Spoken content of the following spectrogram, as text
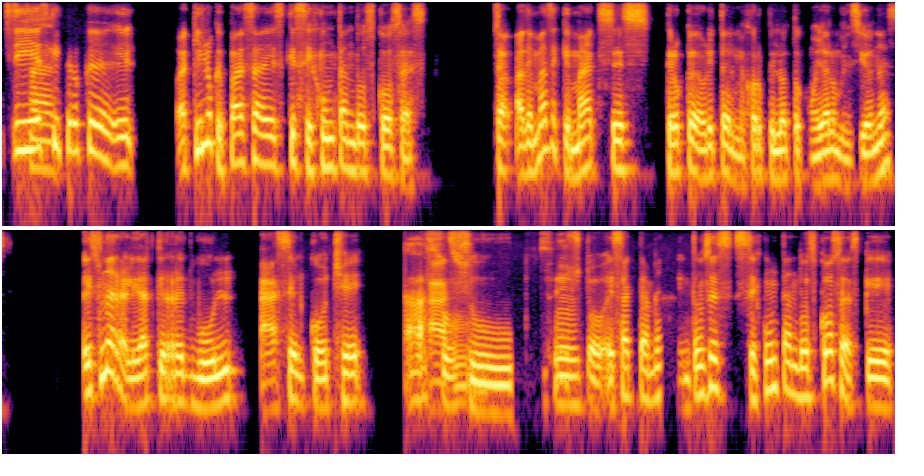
Sí, es que creo que aquí lo que pasa es que se juntan dos cosas. O sea, además de que Max es, creo que ahorita el mejor piloto, como ya lo mencionas, es una realidad que Red Bull hace el coche a su Justo, exactamente. Entonces se juntan dos cosas, que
